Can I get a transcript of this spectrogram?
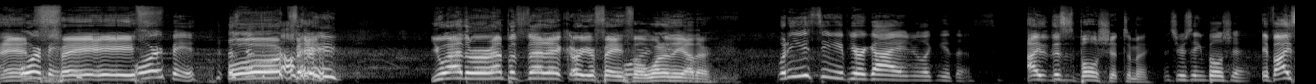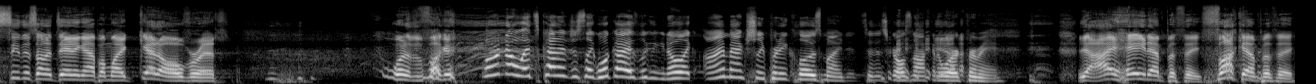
and Or faith. faith. or faith, Or faith. You either are empathetic or you're faithful, Or one or the other. What do you see if you're a guy and you're looking at this? I, this is bullshit to me. That you're seeing bullshit. If I see this on a dating app, I'm like, get over it. what the fuck? Well, no, it's kind of just like what guy is looking. You know, like I'm actually pretty close-minded, so this girl's not going to Yeah. work for me. yeah, I hate empathy. Fuck empathy.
